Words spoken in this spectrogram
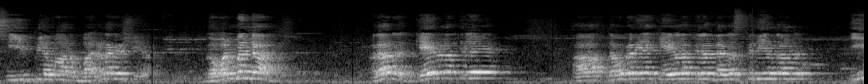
സി പി എം ആണ് ഭരണകക്ഷിയാണ്. ഗവൺമെന്റാണ് അതാണ് കേരളത്തിലെ നമുക്കറിയാം കേരളത്തിലെ ധനസ്ഥിതി എന്താണ്? ഈ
